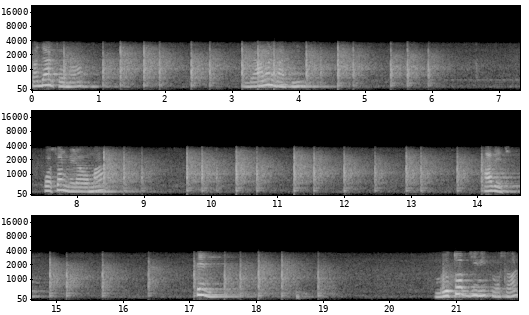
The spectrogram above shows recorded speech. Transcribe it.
પદાર્થોના દ્રાવણમાંથી પોષણ મેળવવામાં આવે છે. તેને મૃતોપજીવી પોષણ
